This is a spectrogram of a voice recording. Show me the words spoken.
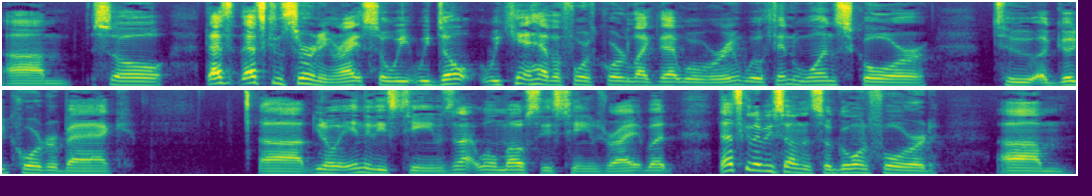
Um, so that's that's concerning, right? So we, we don't we can't have a fourth quarter like that where we're in, within one score to a good quarterback, Uh, you know, any of these teams, not well, most of these teams, right? But that's going to be something. So going forward, um,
